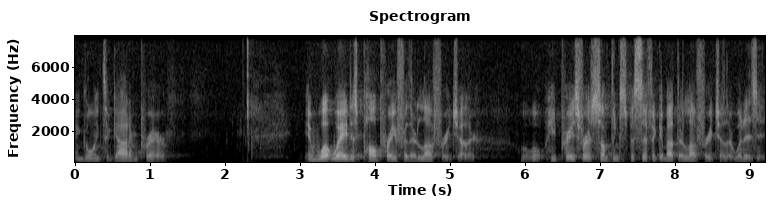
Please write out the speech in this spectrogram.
and going to God in prayer. In what way does Paul pray for their love for each other? Well, he prays for something specific about their love for each other. What is it?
